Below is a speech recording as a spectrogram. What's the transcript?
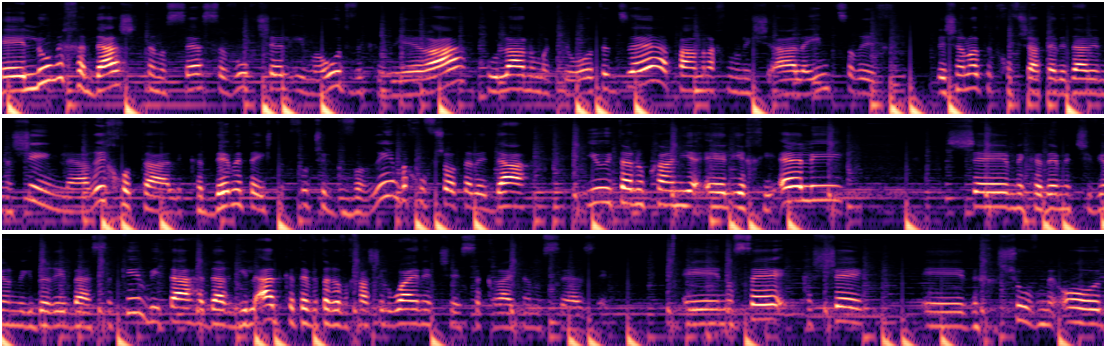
העלו מחדש את הנושא הסבוך של אימהות וקריירה. כולנו מכירות את זה. הפעם אנחנו נשאל האם צריך לשנות את חופשת הלידה לנשים, להאריך אותה, לקדם את ההשתתפות של גברים בחופשות הלידה. יהיו איתנו כאן יעל יחיאלי, שמקדמת שוויון מגדרי בעסקים, ואיתה הדר גלעד, כתבת הרווחה של ynet, שסקרה את הנושא הזה. אה, נושא קשה אה, וחשוב מאוד,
